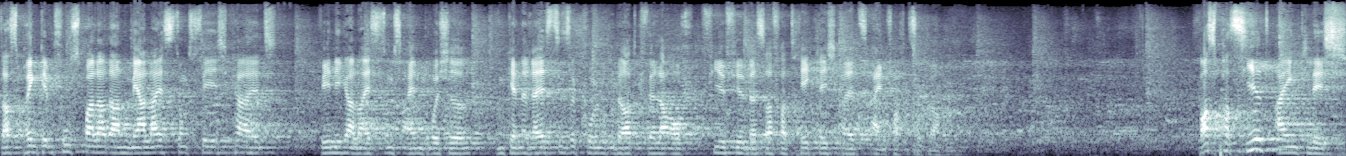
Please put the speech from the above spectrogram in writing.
Das bringt dem Fußballer dann mehr Leistungsfähigkeit, weniger Leistungseinbrüche und generell ist diese Kohlenhydratquelle auch viel, viel besser verträglich als Einfachzucker. Was passiert eigentlich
